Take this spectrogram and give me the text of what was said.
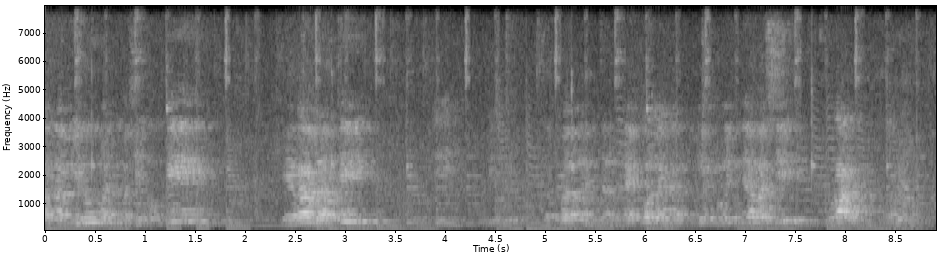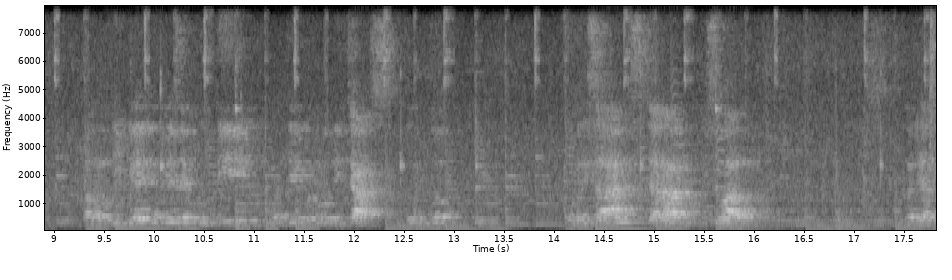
warna biru berarti masih oke. Merah berarti elektroniknya masih kurang kalau tiga itu biasanya putih berarti perlu dicas untuk pemeriksaan secara visual kita lihat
